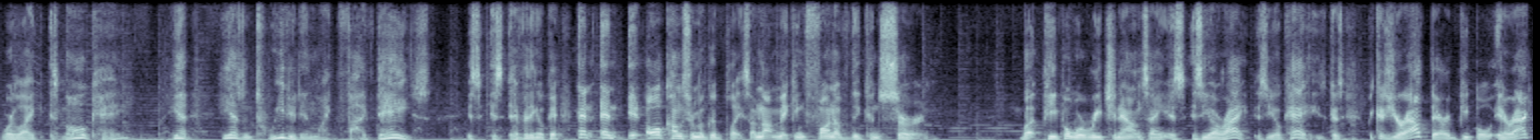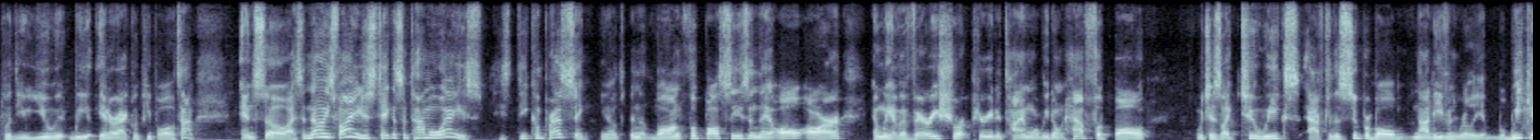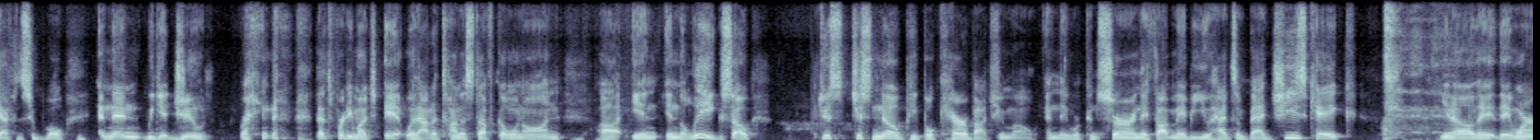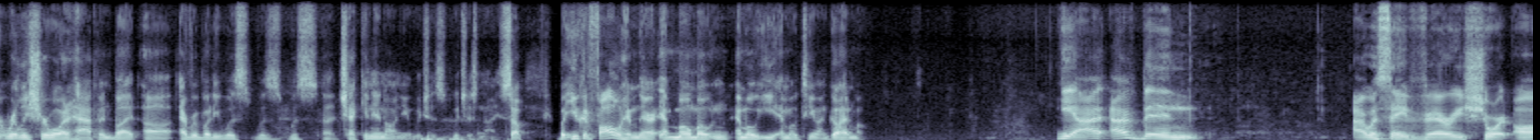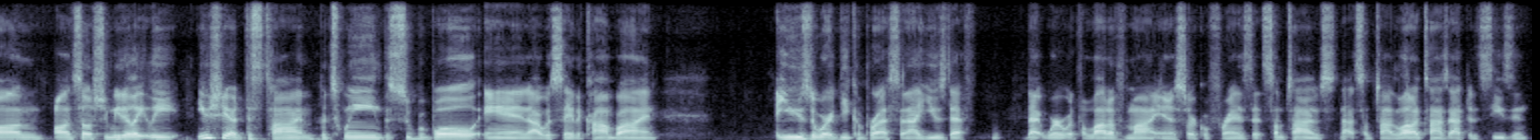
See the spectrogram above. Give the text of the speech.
we were like, "Is Moe okay? Yeah, he hasn't tweeted in like five days. Is is everything okay?" And and it all comes from a good place. I'm not making fun of the concern, but people were reaching out and saying, "Is is he all right? Is he okay?" Because because you're out there and people interact with you. You we interact with people all the time. And so I said, "No, he's fine. He's just taking some time away. He's he's decompressing. You know, it's been a long football season. They all are, and we have a very short period of time where we don't have football." Which is like two weeks after the Super Bowl, not even really a week after the Super Bowl. And then we get June, right? That's pretty much it without a ton of stuff going on uh, in, in the league. So just, just know people care about you, Moe, and they were concerned. They thought maybe you had some bad cheesecake. you know, they, they weren't really sure what had happened, but uh, everybody was, was, was uh, checking in on you, which is, which is nice. So, but you can follow him there at Moe Moton, M O E M O T O N. Go ahead, Moe. Yeah, I, I've been I would say very short on on social media lately. Usually at this time between the Super Bowl and I would say the combine, you use the word decompress, and I use that that word with a lot of my inner circle friends. That sometimes, not sometimes, a lot of times after the season,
